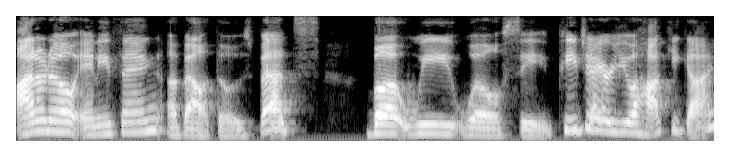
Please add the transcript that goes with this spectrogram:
I don't know anything about those bets, but we will see. PJ, are you a hockey guy?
